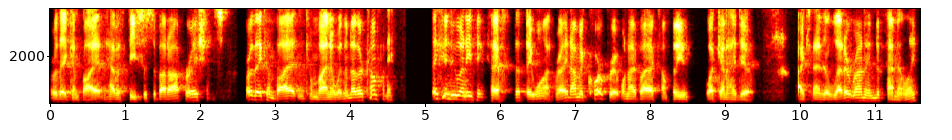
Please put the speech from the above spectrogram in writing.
or they can buy it and have a thesis about operations, or they can buy it and combine it with another company. They can do anything that they want, right? I'm a corporate when I buy a company. What can I do? I can either let it run independently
